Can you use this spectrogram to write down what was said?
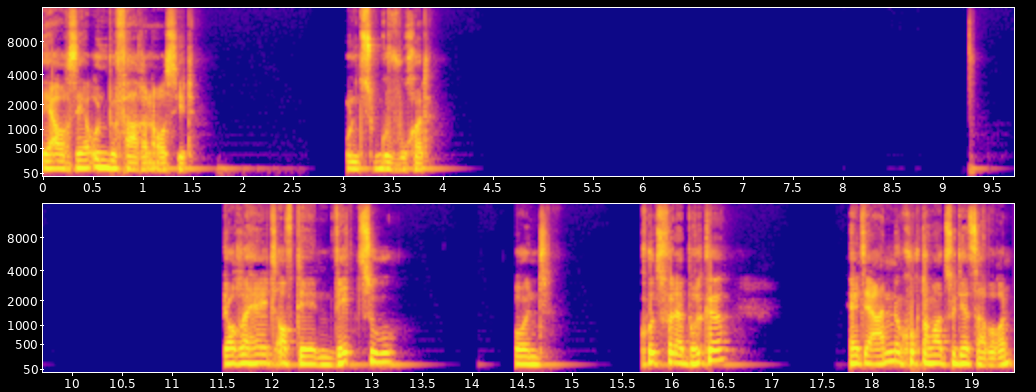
der auch sehr unbefahren aussieht und zugewuchert. Jorre hält auf den Weg zu und kurz vor der Brücke hält er an und guckt nochmal zu dir, Zaberon.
